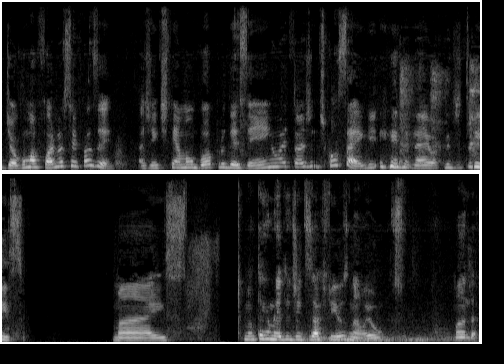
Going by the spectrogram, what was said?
de alguma forma eu sei fazer. A gente tem a mão boa para o desenho, então a gente consegue, né? Eu acredito nisso. Mas não tenho medo de desafios, não. Eu manda.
